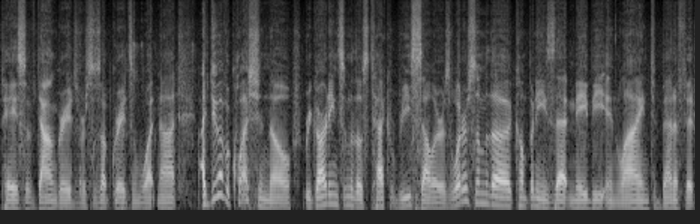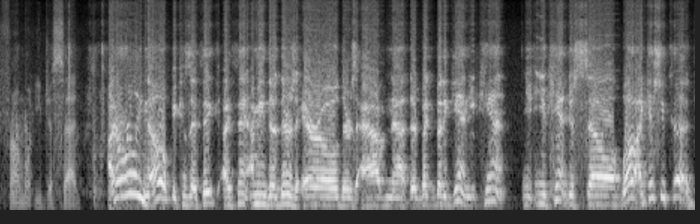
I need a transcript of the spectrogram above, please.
pace of downgrades versus upgrades and whatnot. I do have a question though regarding some of those tech resellers. What are some of the companies that may be in line to benefit from what you just said? I don't really know because I think I think I mean there, there's Arrow, there's Avnet, there, but but again you can't you, you can't just sell. Well, I guess you could.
